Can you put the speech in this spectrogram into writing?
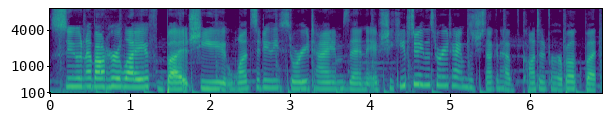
soon about her life, but she wants to do these story times. And if she keeps doing the story times, she's not going to have content for her book, but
